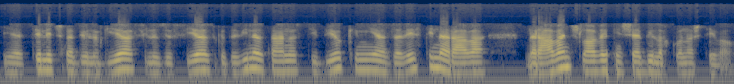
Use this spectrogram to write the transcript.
je celična biologija, filozofija, zgodovina znanosti, biokemija, zavesti narava, naraven človek in še bi lahko našteval.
